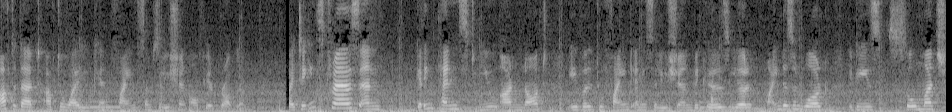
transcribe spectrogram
after that after a while you can find some solution of your problem. By taking stress and getting tensed you are not able to find any solution because your mind doesn't work. It is so much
